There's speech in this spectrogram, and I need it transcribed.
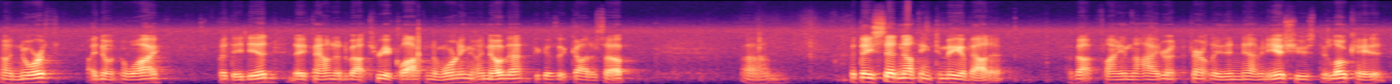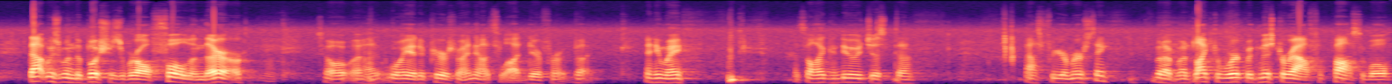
uh, north. I don't know why, but they did. They found it about 3 o'clock in the morning. I know that because it got us up. Um, but they said nothing to me about it, about finding the hydrant. Apparently, they didn't have any issues to locate it. That was when the bushes were all full in there. So, uh, the way it appears right now, it's a lot different. But anyway, that's all I can do is just uh, ask for your mercy. But I would like to work with Mr. Ralph if possible,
